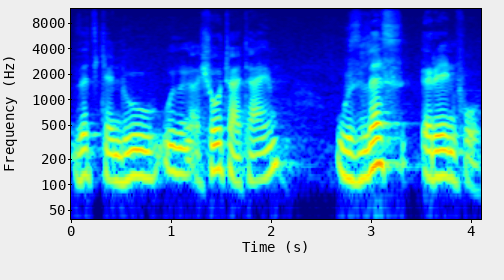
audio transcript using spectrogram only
that can do within a shorter time with less rainfall.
